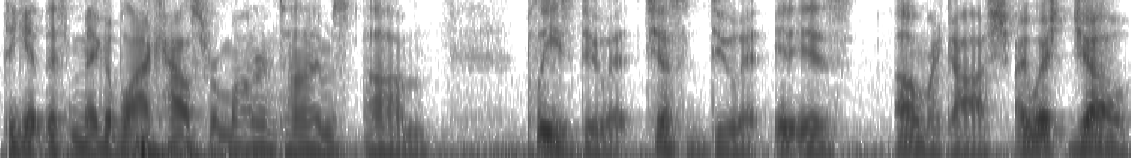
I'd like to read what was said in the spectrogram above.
to get this mega black house from modern times, um, please do it. Just do it. It is oh my gosh. I wish Joe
